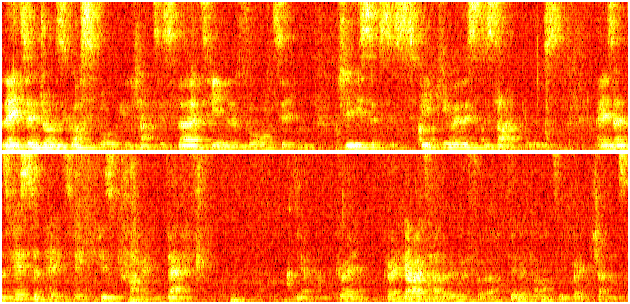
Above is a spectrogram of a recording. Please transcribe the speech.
Later in John's Gospel, in chapters 13 and 14, Jesus is speaking with his disciples and he's anticipating his coming death. Yeah, great, great guy to have over for a dinner party, great chance.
